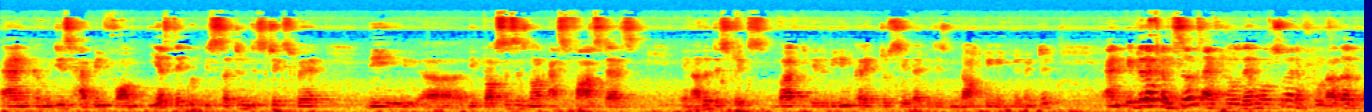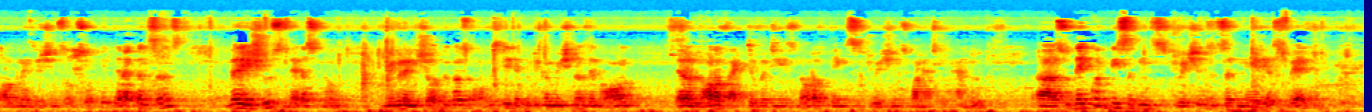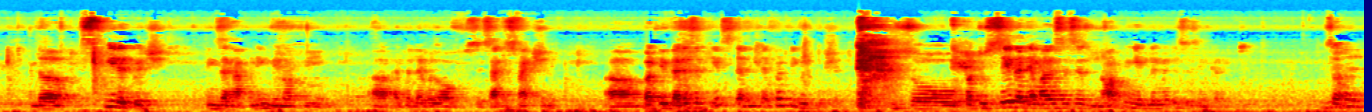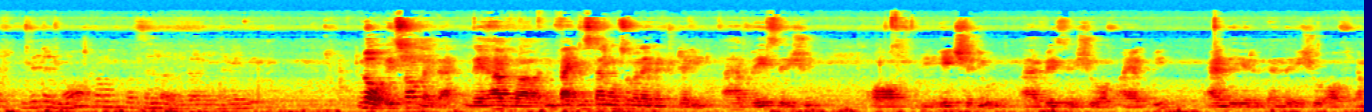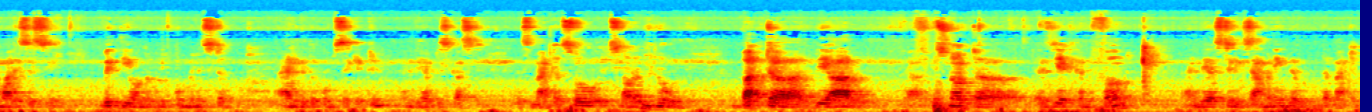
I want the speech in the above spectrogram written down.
and committees have been formed. Yes, there could be certain districts where the, uh, the process is not as fast as in other districts, but it will be incorrect to say that it is not being implemented. And if there are concerns, I've told them also, and I've told other organizations also, if there are concerns, there are issues, let us know. We will ensure because obviously deputy commissioners and all, there are a lot of activities, a lot of things, situations one has to handle. Uh, so there could be certain situations in certain areas where the speed at which things are happening may not be uh, at the level of say, satisfaction. Uh, but if that is the case, then definitely we'll push it. So, but to say that MRSS is not being implemented is incorrect. Is, it, a, is it a no from the seller regarding ILP? No, it's not like that. They have, uh, in fact, this time also when I went to Delhi, I have raised the issue of the age schedule. I have raised the issue of ILP and the and the issue of MRSSA with the Honorable Home Minister and with the Home Secretary, and they have discussed this matter. So it's not a no, but uh, they are. Uh, it's not uh, as yet confirmed, and they are still examining the, the matter.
